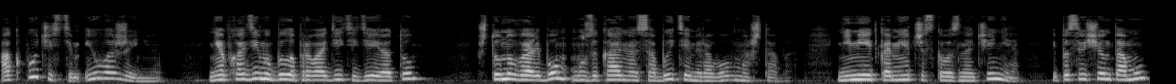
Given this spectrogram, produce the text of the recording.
а к почестям и уважению. Необходимо было проводить идею о том, что новый альбом — музыкальное событие мирового масштаба, не имеет коммерческого значения — и посвящен тому,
